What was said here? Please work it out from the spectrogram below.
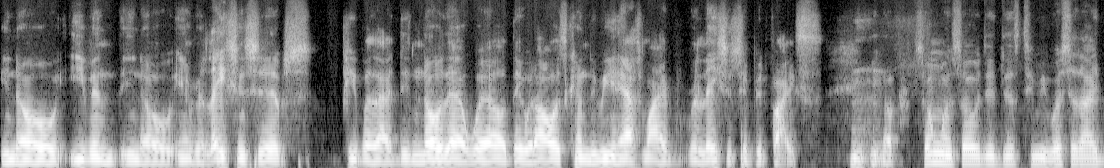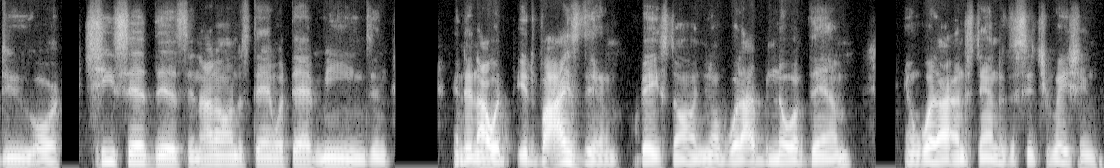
you know, even you know in relationships, people that I didn't know that well, they would always come to me and ask my relationship advice. Mm-hmm. You know, so and so did this to me. What should I do? Or she said this, and I don't understand what that means. And and then I would advise them based on you know what I know of them and what I understand of the situation,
